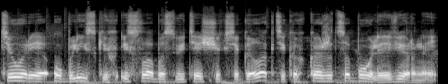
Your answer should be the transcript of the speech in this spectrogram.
Теория о близких и слабо светящихся галактиках кажется более верной,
